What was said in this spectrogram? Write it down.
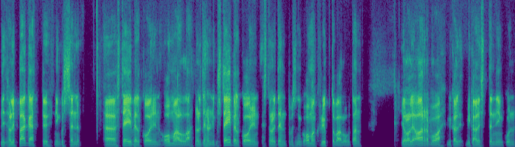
niin se oli päkätty niin kuin sen stablecoinin omalla, ne oli tehnyt niin stablecoinin, ja sitten ne oli tehnyt tämmöisen niin oman kryptovaluutan, jolla oli arvoa, mikä oli, mikä oli sitten niin kuin,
